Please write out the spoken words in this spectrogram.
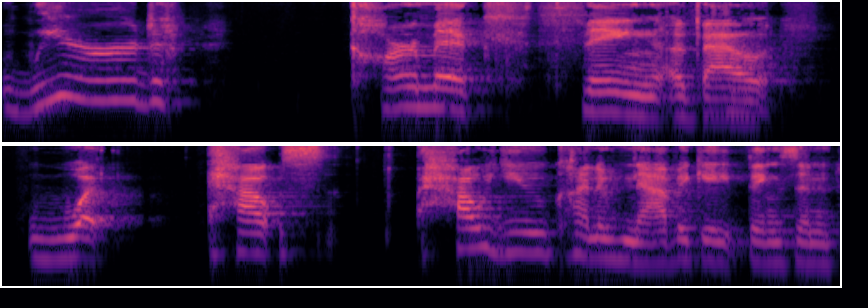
weird karmic thing about mm-hmm. what how how you kind of navigate things and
